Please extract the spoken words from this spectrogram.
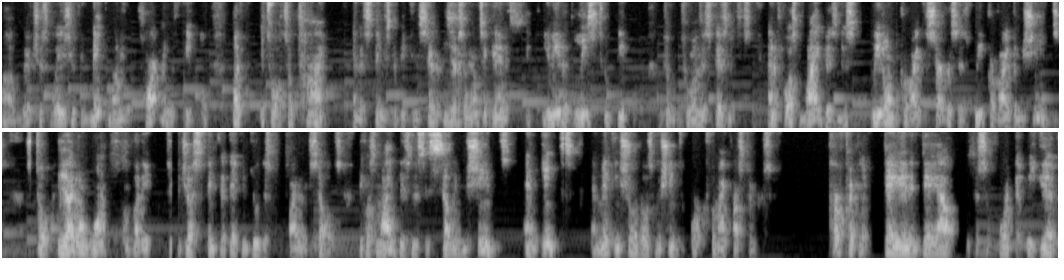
uh, which is ways you can make money or partner with people, but it's also time and it's things to be considered. Yeah. So once again, it's, it, you need at least two people to, to run this business. And of course, my business, we don't provide the services, we provide the machines. So yeah. I don't want somebody to just think that they can do this by themselves because my business is selling machines and inks and making sure those machines work for my customers perfectly day in and day out with the support that we give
